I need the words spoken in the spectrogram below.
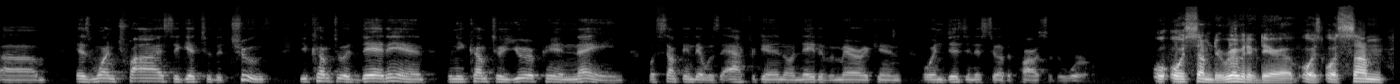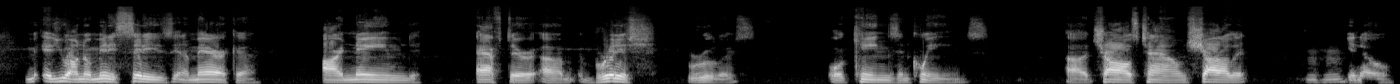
um, as one tries to get to the truth, you come to a dead end when you come to a European name for something that was African or Native American or indigenous to other parts of the world. Or, or some derivative thereof, or, or some, as you all know, many cities in America are named after um, British rulers or kings and queens. Uh, Charlestown, Charlotte, mm-hmm. you know.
